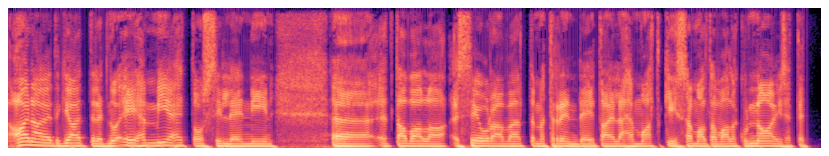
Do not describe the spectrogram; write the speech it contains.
aina jotenkin ajattelee, että no eihän miehet ole silleen niin äh, tavalla seuraa välttämättä trendejä tai lähde matkiin samalla tavalla kuin naiset, että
